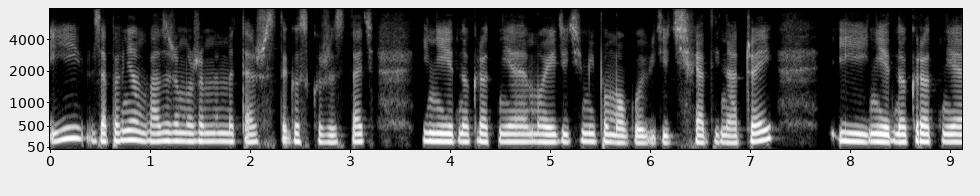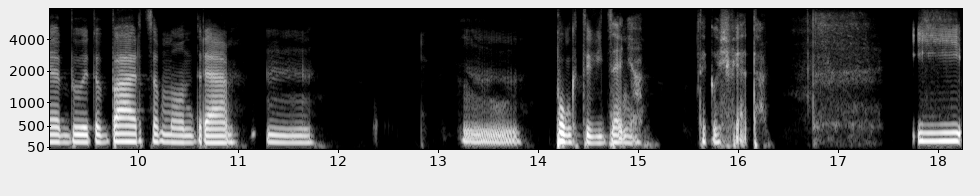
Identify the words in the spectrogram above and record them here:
I zapewniam Was, że możemy my też z tego skorzystać i niejednokrotnie moje dzieci mi pomogły widzieć świat inaczej i niejednokrotnie były to bardzo mądre mm, mm, punkty widzenia tego świata. I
